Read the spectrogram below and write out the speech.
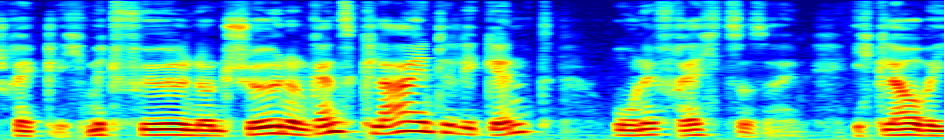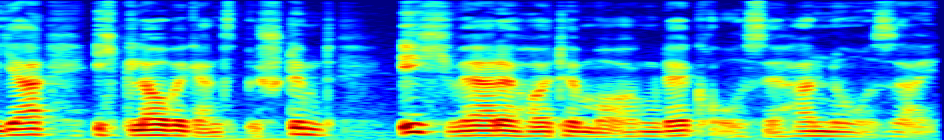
Schrecklich mitfühlend und schön und ganz klar intelligent, ohne frech zu sein. Ich glaube ja, ich glaube ganz bestimmt, ich werde heute Morgen der große Hanno sein.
